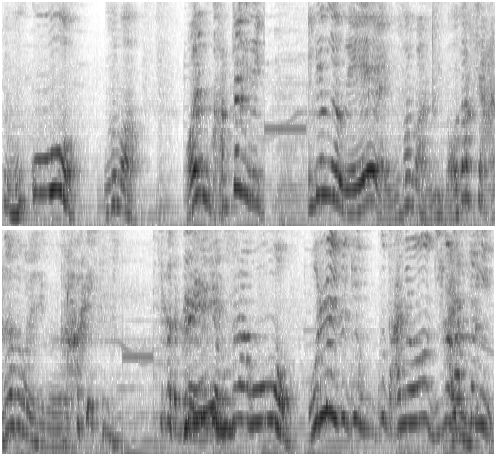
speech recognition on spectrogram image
좀 웃고 웃어봐. 아니 뭐 갑자기 왜 이병이야 왜? 웃어봐. 이 너답지 않아서 그래 지금. X가 그래 이렇게 웃으라고. 원래 이렇게 다녀. 네가 아니. 갑자기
